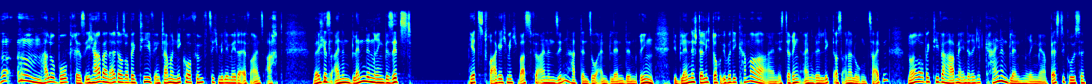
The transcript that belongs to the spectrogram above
hallo Bo-Chris, ich habe ein älteres Objektiv in Klammern Nikkor 50 mm f1.8, welches einen Blendenring besitzt. Jetzt frage ich mich, was für einen Sinn hat denn so ein Blendenring? Die Blende stelle ich doch über die Kamera ein. Ist der Ring ein Relikt aus analogen Zeiten? Neuere Objektive haben ja in der Regel keinen Blendenring mehr. Beste Grüße,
